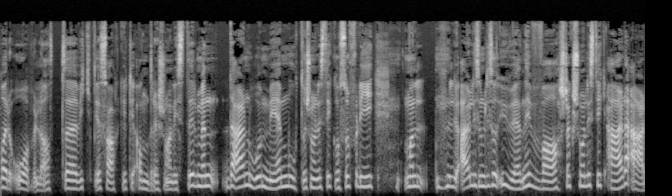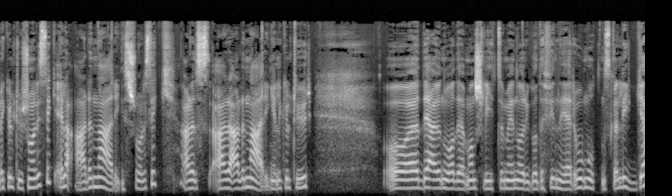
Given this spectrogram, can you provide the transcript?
bare overlate viktige saker til andre journalister. Men det er noe med motejournalistikk også, fordi man er jo liksom litt sånn uenig i hva slags journalistikk er det. Er det kulturjournalistikk, eller er det næringsjournalistikk? Er det, er, er det næring eller kultur? Og det er jo noe av det man sliter med i Norge, å definere hvor moten skal ligge.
